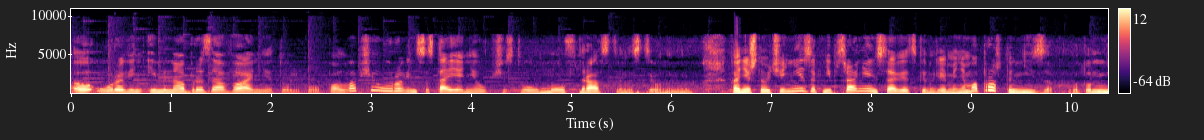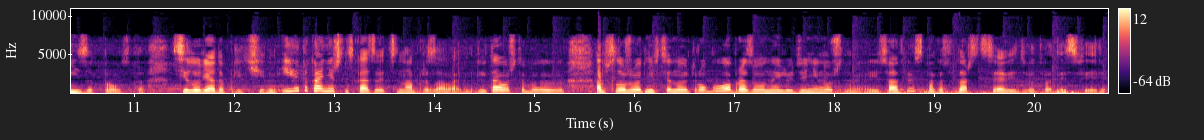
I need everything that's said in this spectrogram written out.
э, уровень именно образование только упал. Вообще уровень состояния общества, умов, нравственности, он, конечно, очень низок, не по сравнению с советским временем, а просто низок. Вот он низок просто, в силу ряда причин. И это, конечно, сказывается на образовании. Для того, чтобы обслуживать нефтяную трубу, образованные люди не нужны. И, соответственно, государство себя ведет в этой сфере.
